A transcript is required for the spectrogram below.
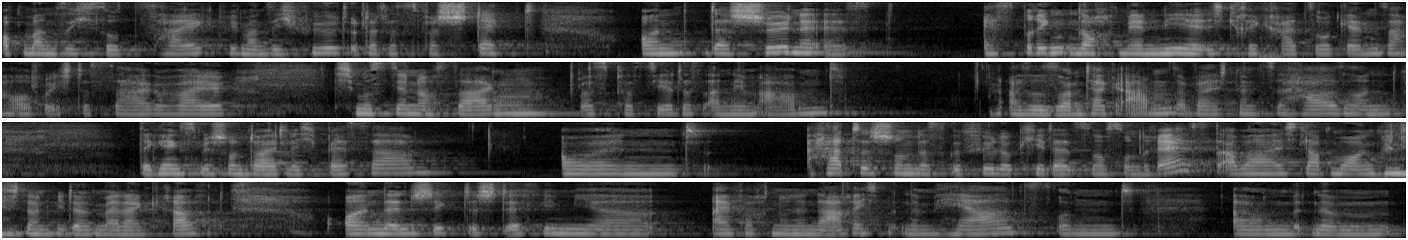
ob man sich so zeigt, wie man sich fühlt oder das versteckt. Und das Schöne ist, es bringt noch mehr Nähe. Ich kriege gerade so Gänsehaut, wo ich das sage, weil ich muss dir noch sagen, was passiert ist an dem Abend. Also Sonntagabend, da war ich dann zu Hause und da ging es mir schon deutlich besser und hatte schon das Gefühl, okay, da ist noch so ein Rest, aber ich glaube, morgen bin ich dann wieder in meiner Kraft. Und dann schickte Steffi mir einfach nur eine Nachricht mit einem Herz und ähm, mit einem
